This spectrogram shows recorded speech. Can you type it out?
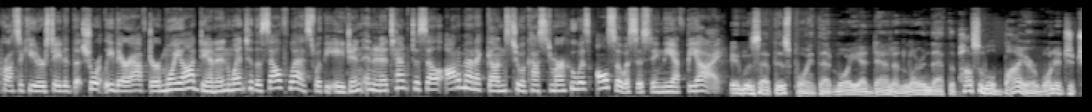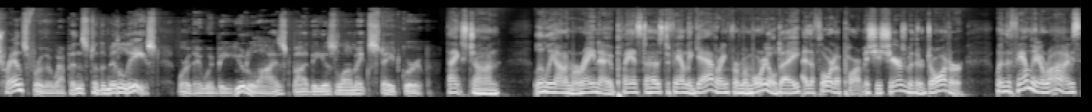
Prosecutors stated that shortly thereafter, Moyad Dannon went to the southwest with the agent in an attempt to sell automatic guns to a customer who was also assisting the FBI. It was at this point that Moyad Dannon learned that the possible buyer wanted to transfer the weapons to the Middle East, where they would be utilized by the Islamic State group. Thanks, John. Liliana Moreno plans to host a family gathering for Memorial Day at the Florida apartment she shares with her daughter. When the family arrives,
